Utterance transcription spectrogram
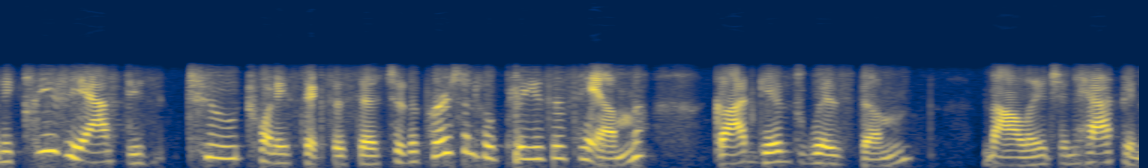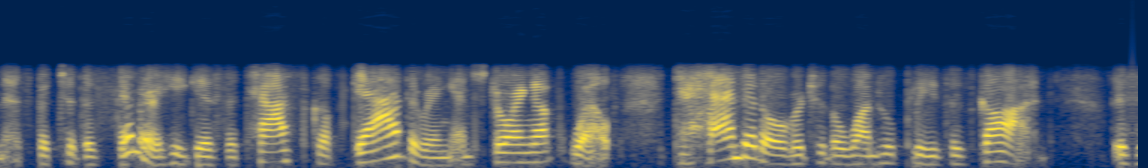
In Ecclesiastes 2:26 it says, "To the person who pleases him, God gives wisdom, knowledge, and happiness. But to the sinner, he gives the task of gathering and storing up wealth to hand it over to the one who pleases God. This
